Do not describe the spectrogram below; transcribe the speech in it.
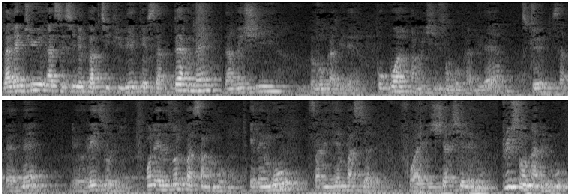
la lecture a ceci de particulier que ça permet d'enrichir le vocabulaire. Pourquoi enrichir son vocabulaire? Parce que ça permet de raisonner. On ne raisonne pas sans mots. Et les mots, ça ne vient pas seul. Il faut aller chercher les mots. Plus on a de mots,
